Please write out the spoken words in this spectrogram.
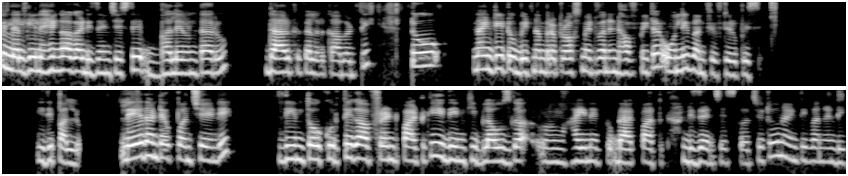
పిల్లలకి లెహెంగాగా డిజైన్ చేస్తే భలే ఉంటారు. డార్క్ కలర్ కాబట్టి two ninety two bit number approximate one and half metre only one fifty rupees. ఇది పళ్ళు. లేదంటే ఒక పని చేయండి. దీంతో కుర్తిగా ఫ్రంట్ పార్ట్కి దీనికి బ్లౌజ్గా హై నెక్ బ్యాక్ పార్ట్గా డిజైన్ చేసుకోవచ్చు. టూ నైంటీ వన్ అండి.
